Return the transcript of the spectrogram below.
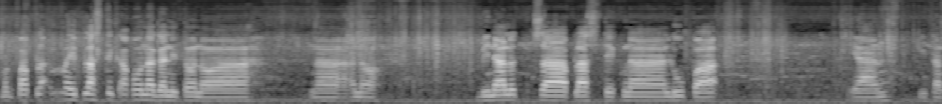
magpa may plastic ako na ganito no ah, na ano binalot sa plastic na lupa. Yan kita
